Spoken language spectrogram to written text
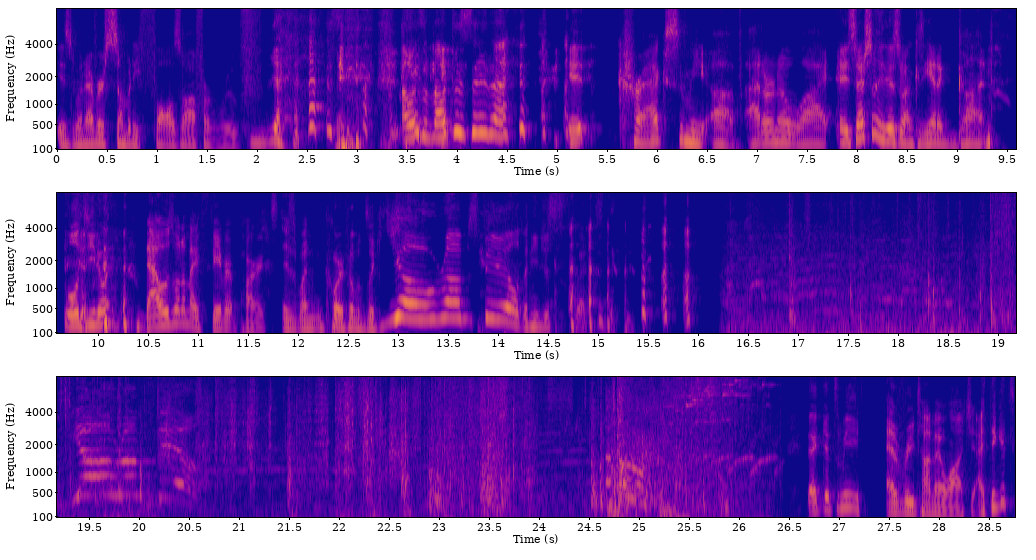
is whenever somebody falls off a roof. Yes. I was about to say that. it cracks me up. I don't know why, especially this one because he had a gun. Well, do you know what? That was one of my favorite parts is when Corey Feldman's like, yo, Rumsfield. And he just sweats. That gets me every time I watch it. I think it's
